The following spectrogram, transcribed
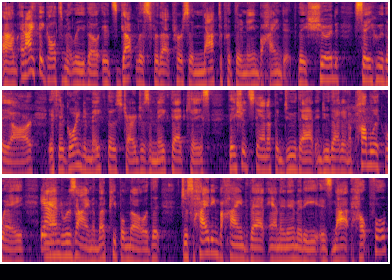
Um, and I think ultimately, though, it's gutless for that person not to put their name behind it. They should say who they are. If they're going to make those charges and make that case, they should stand up and do that and do that in a public way Yeah. and resign and let people know that just hiding behind that anonymity is not helpful.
